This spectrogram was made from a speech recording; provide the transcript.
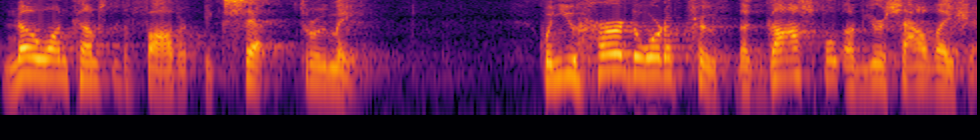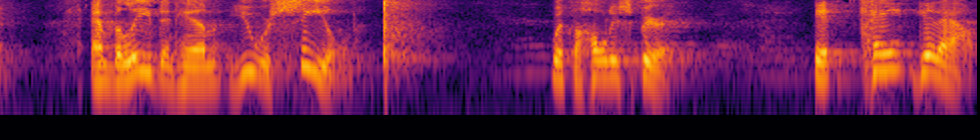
No one comes to the Father except through me. When you heard the word of truth, the gospel of your salvation, and believed in Him, you were sealed with the Holy Spirit. It can't get out.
